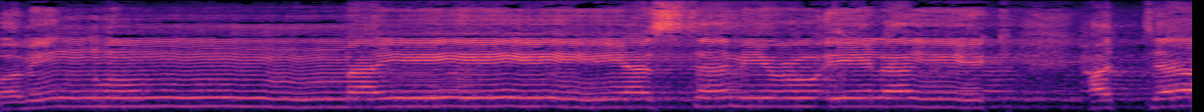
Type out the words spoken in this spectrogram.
ومنهم من يستمع إليك حتى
